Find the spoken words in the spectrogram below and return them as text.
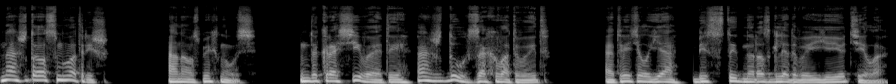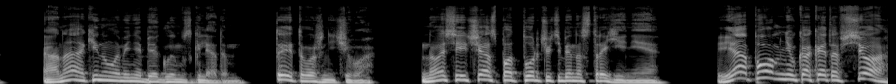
«На что смотришь?» Она усмехнулась. «Да красивая ты, аж дух захватывает», — ответил я, бесстыдно разглядывая ее тело. Она окинула меня беглым взглядом. «Ты тоже ничего. Но сейчас подпорчу тебе настроение». «Я помню, как это все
